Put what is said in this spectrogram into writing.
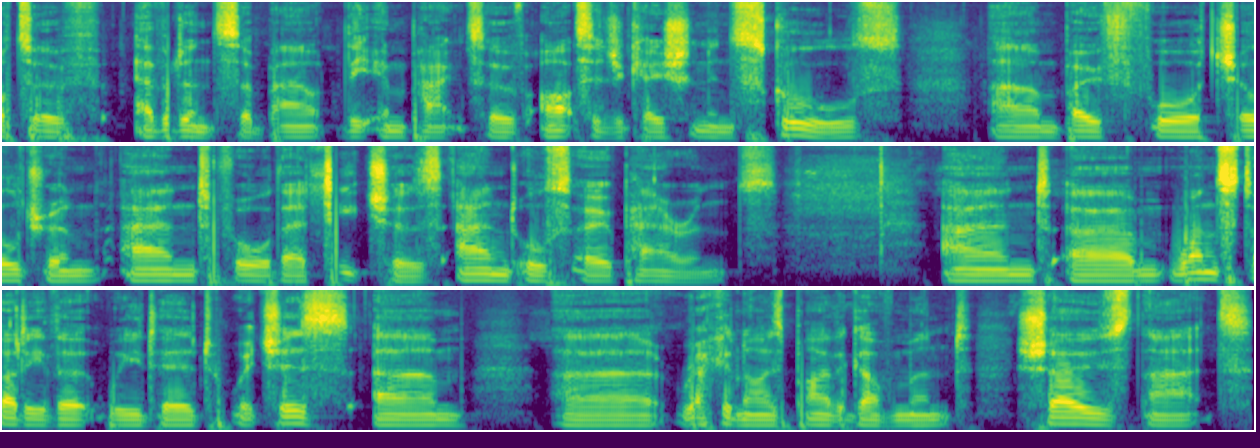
lot of evidence about the impact of arts education in schools um, both for children and for their teachers and also parents. And um, one study that we did, which is um, uh, recognised by the government, shows that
